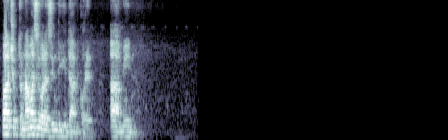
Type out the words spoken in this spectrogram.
পাঁচ অক্ত নামাজিওয়ালা জিন্দিগি দান করেন। আমিন।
